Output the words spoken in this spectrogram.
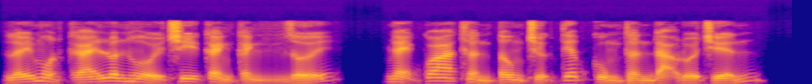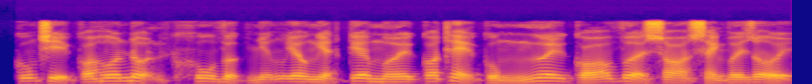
lấy một cái luân hồi chi cảnh cảnh giới nhẹ qua thần tông trực tiếp cùng thần đạo đối chiến, cũng chỉ có hỗn độn khu vực những yêu nghiệt kia mới có thể cùng ngươi có vừa so sánh với rồi.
